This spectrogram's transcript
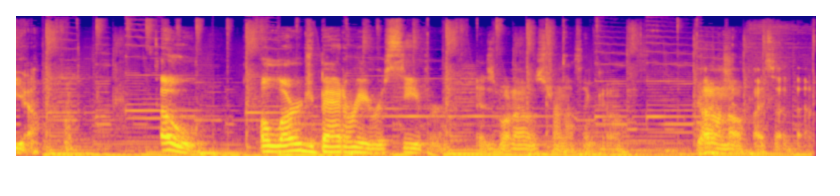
Yeah. Oh, a large battery receiver is what I was trying to think of. I don't know if I said that.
